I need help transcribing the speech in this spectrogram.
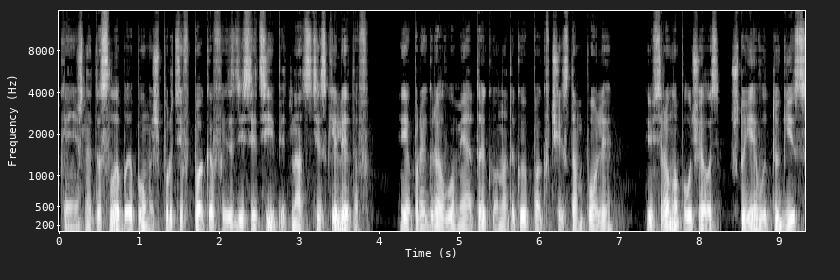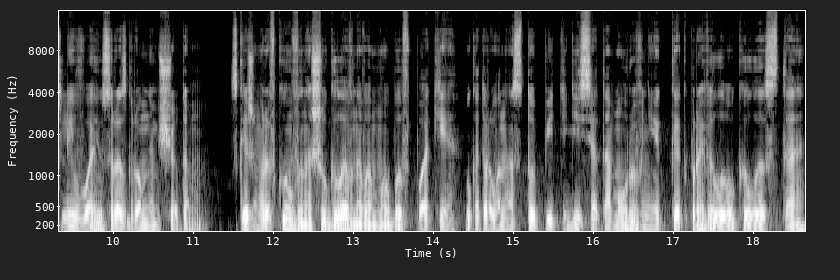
Конечно, это слабая помощь против паков из 10-15 скелетов. Я проиграл в уме атаку на такой пак в чистом поле, и все равно получалось, что я в итоге сливаю с разгромным счетом. Скажем, рывком выношу главного моба в паке, у которого на 150 уровне, как правило, около 100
